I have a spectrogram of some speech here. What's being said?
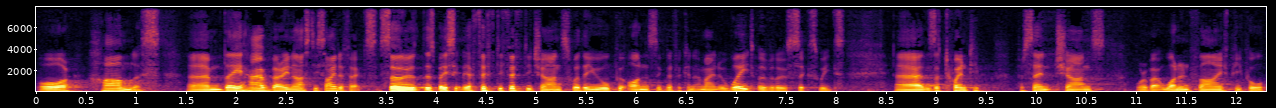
or harmless, um, they have very nasty side effects. So there's basically a 50 50 chance whether you will put on a significant amount of weight over those six weeks. Uh, there's a 20% chance, or about one in five people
